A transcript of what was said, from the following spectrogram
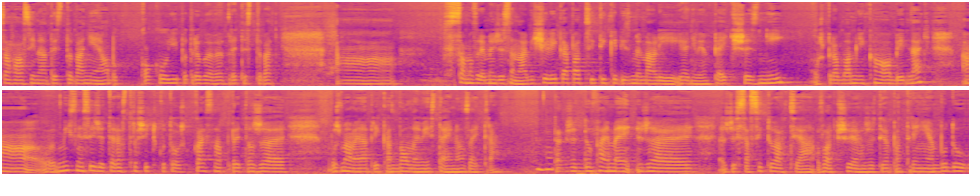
sa hlási na testovanie alebo koľko ľudí potrebujeme pretestovať. A Samozrejme, že sa navýšili kapacity, kedy sme mali, ja neviem, 5-6 dní už problém niekoho objednať a myslím si, že teraz trošičku to už klesá, pretože už máme napríklad voľné miesta aj na zajtra. Mm-hmm. Takže dúfajme, že, že sa situácia zlepšuje a že tie opatrenia budú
